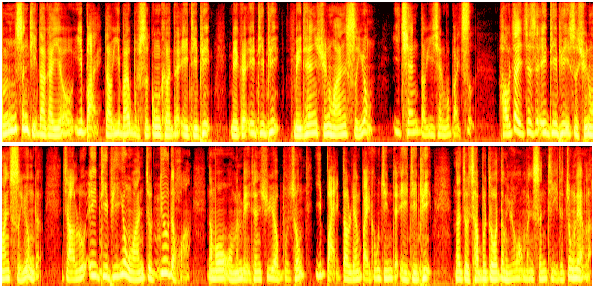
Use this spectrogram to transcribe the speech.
们身体大概有一百到一百五十公克的 ATP，每个 ATP 每天循环使用一千到一千五百次。好在这些 ATP 是循环使用的。假如 ATP 用完就丢的话，那么我们每天需要补充一百到两百公斤的 ATP，那就差不多等于我们身体的重量了。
